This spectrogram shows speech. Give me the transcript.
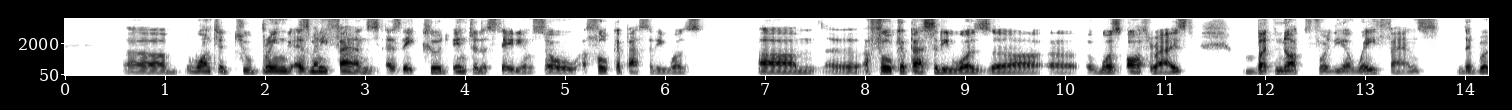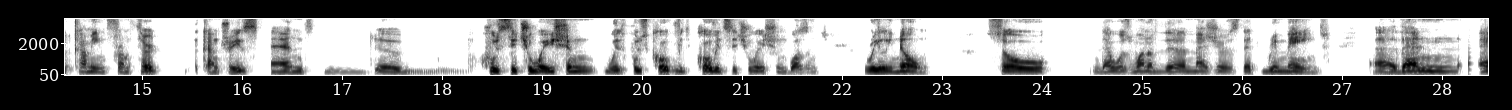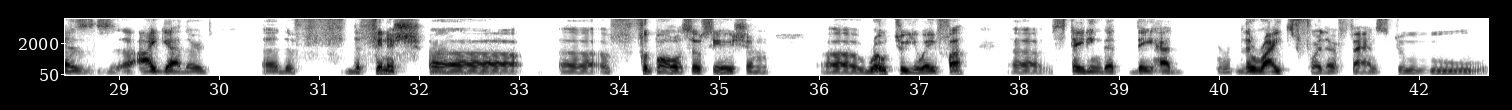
uh, wanted to bring as many fans as they could into the stadium, so a full capacity was um, uh, a full capacity was uh, uh, was authorized, but not for the away fans that were coming from third countries and whose situation with whose COVID, COVID situation wasn't really known. So that was one of the measures that remained. Uh, then, as I gathered, uh, the the Finnish uh, Football Association wrote to UEFA, stating that they had the rights for their fans to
